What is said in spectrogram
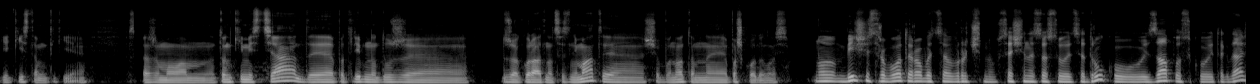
якісь там такі, скажімо, тонкі місця, де потрібно дуже, дуже акуратно це знімати, щоб воно там не пошкодилось. Ну, більшість роботи робиться вручну. Все, що не стосується друку, і запуску і так далі.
